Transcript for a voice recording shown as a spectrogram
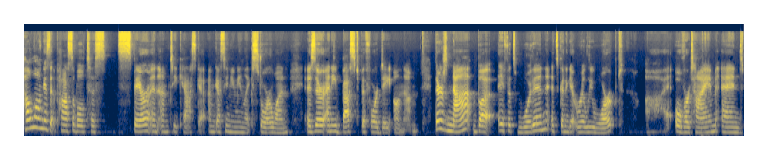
How long is it possible to spare an empty casket? I'm guessing you mean like store one. Is there any best before date on them? There's not, but if it's wooden, it's going to get really warped uh, over time and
